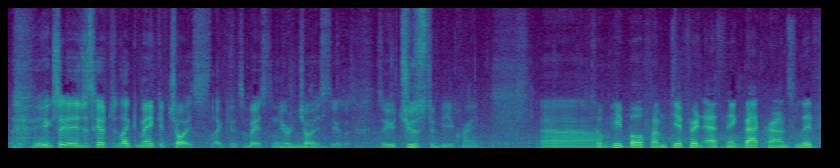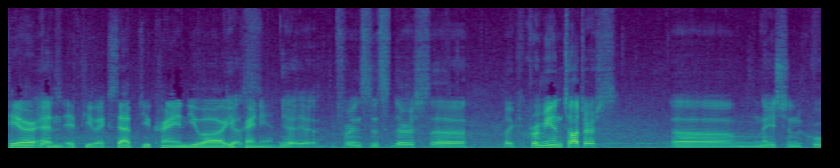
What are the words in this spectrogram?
you just have to like make a choice. Like it's based on your choice. You- So you choose to be Ukrainian. Um, So people from different ethnic backgrounds live here, Yes. and if you accept Ukraine, you are Yes. Ukrainian. Yeah, yeah. For instance, there's uh, like Crimean Tatars um, nation who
